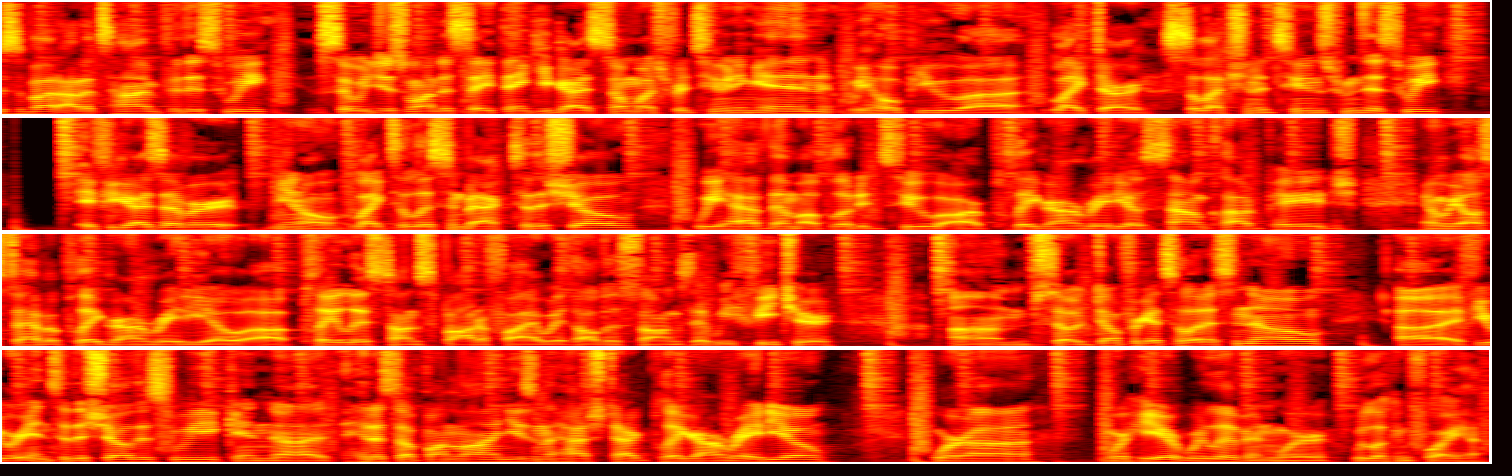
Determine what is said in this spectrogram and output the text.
Just about out of time for this week. So we just wanted to say thank you guys so much for tuning in. We hope you uh, liked our selection of tunes from this week. If you guys ever, you know, like to listen back to the show, we have them uploaded to our Playground Radio SoundCloud page, and we also have a Playground Radio uh, playlist on Spotify with all the songs that we feature. Um, so don't forget to let us know uh, if you were into the show this week, and uh, hit us up online using the hashtag Playground Radio. We're uh, we're here, we're living, we're we're looking for you.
